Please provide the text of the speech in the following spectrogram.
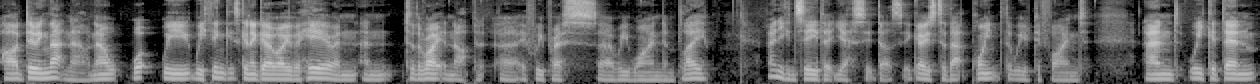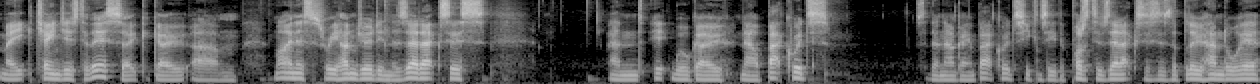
are doing that now. Now, what we, we think is going to go over here and, and to the right and up uh, if we press uh, rewind and play. And you can see that, yes, it does. It goes to that point that we've defined. And we could then make changes to this. So it could go um, minus 300 in the z-axis. And it will go now backwards. So they're now going backwards. You can see the positive z-axis is the blue handle here.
